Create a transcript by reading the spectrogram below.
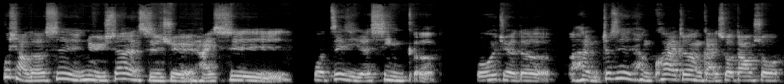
不晓得是女生的直觉还是我自己的性格，我会觉得很就是很快就能感受到说，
